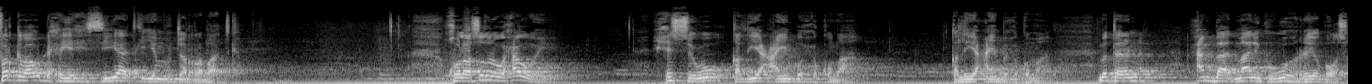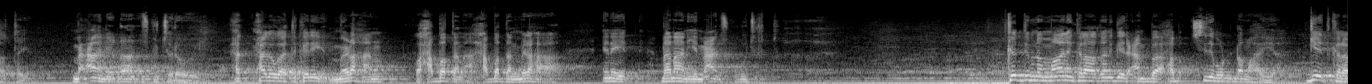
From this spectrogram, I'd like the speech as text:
farqi baa u dhexeeya xisiyaadka iyo mujarabaadka khulaasaduna waxaa weeye xisigu qadiyo cayn buu xukumaa. Qadiyo cayn buu xukumaa. Maalan cambaad maalinka ugu horreeye goosatay macaani dhanaan isku jira wey maxaad ogaata keliya midhahan oo xabaddan ah xabaddan midhaha ah inay dhanaan iyo macaan iskugu jirto. Kadibna maalin kale haddana geed cambaa sidiiba dhadhamahaya geed kale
